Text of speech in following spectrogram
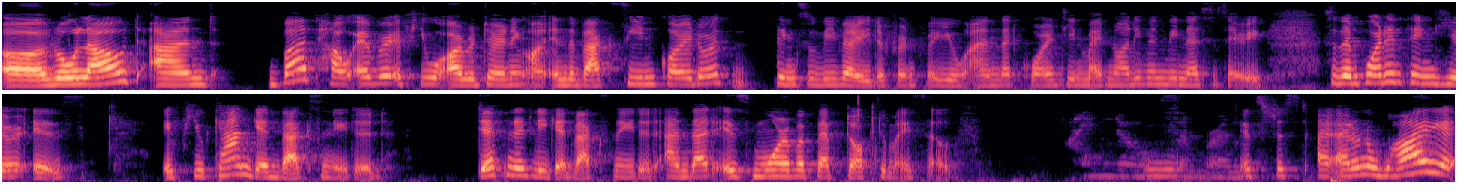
uh, rollout and but however if you are returning on in the vaccine corridor things will be very different for you and that quarantine might not even be necessary. So the important thing here is if you can get vaccinated definitely get vaccinated. And that is more of a pep talk to myself. I know Simran. it's just I, I don't know why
